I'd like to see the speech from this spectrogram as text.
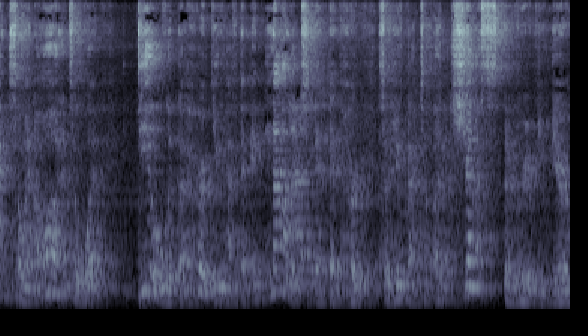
And so in order to what? Deal with the hurt, you have to acknowledge that that hurt. So you've got to adjust the rearview mirror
